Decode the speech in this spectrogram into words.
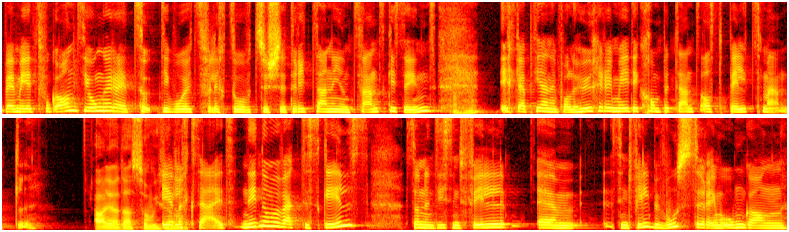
wenn man jetzt von ganz Jungen redet, die, die jetzt vielleicht so zwischen 13 und 20 sind, mhm. ich glaube, die haben eine höhere Medienkompetenz als die Pelzmäntel. Ah ja, das sowieso. Ehrlich gesagt. Nicht nur wegen der Skills, sondern die sind viel, ähm, sind viel bewusster im Umgang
